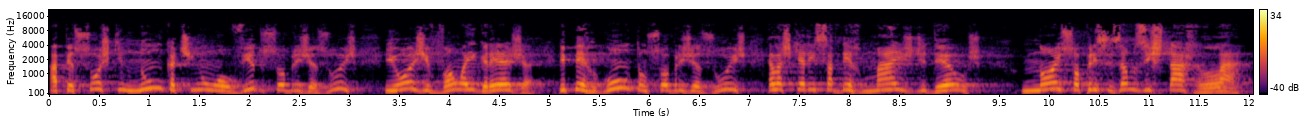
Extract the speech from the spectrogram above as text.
Há pessoas que nunca tinham ouvido sobre Jesus e hoje vão à igreja e perguntam sobre Jesus, elas querem saber mais de Deus. Nós só precisamos estar lá,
